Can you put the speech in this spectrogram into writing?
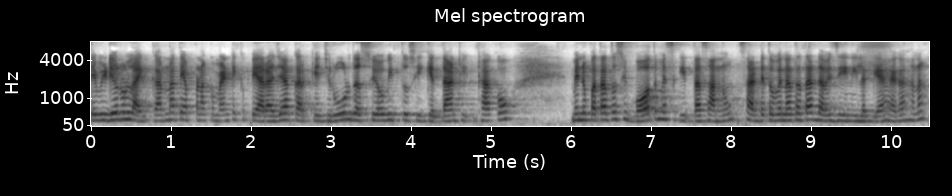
ਤੇ ਵੀਡੀਓ ਨੂੰ ਲਾਈਕ ਕਰਨਾ ਤੇ ਆਪਣਾ ਕਮੈਂਟ ਇੱਕ ਪਿਆਰਾ ਜਿਹਾ ਕਰਕੇ ਜਰੂਰ ਦੱਸਿਓ ਵੀ ਤੁਸੀਂ ਕਿੱਦਾਂ ਠੀਕ ਠਾਕ ਹੋ। ਮੈਨੂੰ ਪਤਾ ਤੁਸੀਂ ਬਹੁਤ ਮਿਸ ਕੀਤਾ ਸਾਨੂੰ। ਸਾਡੇ ਤੋਂ ਬਿਨਾਂ ਤਾਂ ਤੁਹਾਡਾ ਵੀ ਜੀ ਨਹੀਂ ਲੱਗਿਆ ਹੈਗਾ ਹਨਾ?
